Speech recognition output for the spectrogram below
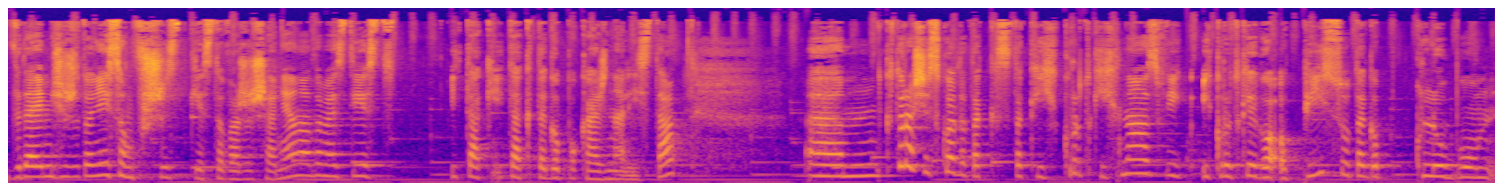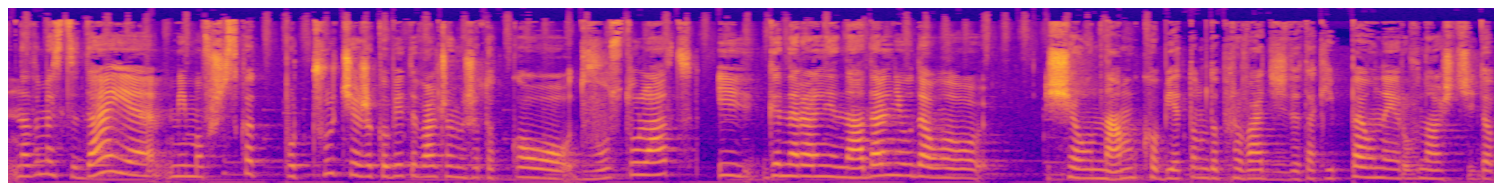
Wydaje mi się, że to nie są wszystkie stowarzyszenia, natomiast jest i tak, i tak tego pokaźna lista. Um, która się składa tak z takich krótkich nazw i, i krótkiego opisu tego klubu, natomiast daje mimo wszystko poczucie, że kobiety walczą już od około 200 lat i generalnie nadal nie udało się nam, kobietom, doprowadzić do takiej pełnej równości, do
